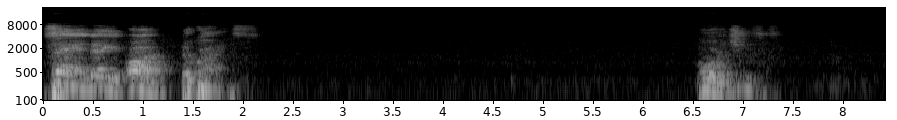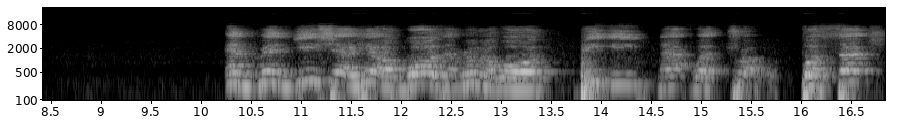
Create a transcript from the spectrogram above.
saying they are the Christ. To Jesus. And when ye shall hear of wars and rumor of wars, be ye not what trouble. For such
